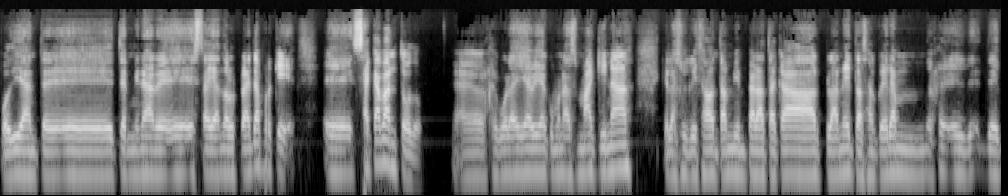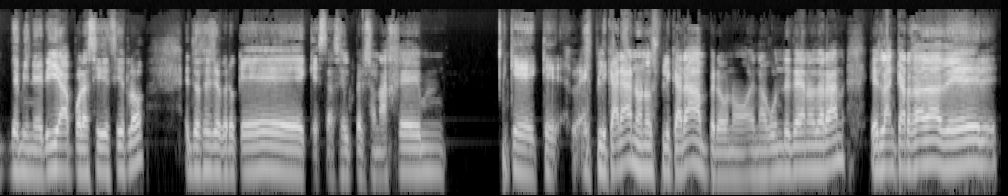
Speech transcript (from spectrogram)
podían eh, terminar eh, estallando los planetas porque eh, sacaban todo. Recuerdo ahí había como unas máquinas que las utilizaban también para atacar planetas, aunque eran de, de, de minería, por así decirlo. Entonces yo creo que, que este es el personaje que, que, explicarán o no explicarán, pero no, en algún detalle nos darán, es la encargada de,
